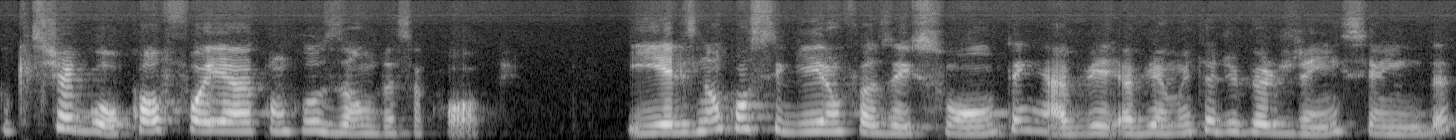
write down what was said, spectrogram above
o que chegou, qual foi a conclusão dessa COP. E eles não conseguiram fazer isso ontem, havia, havia muita divergência ainda.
